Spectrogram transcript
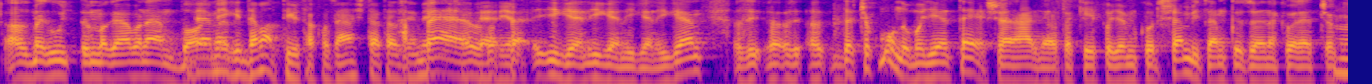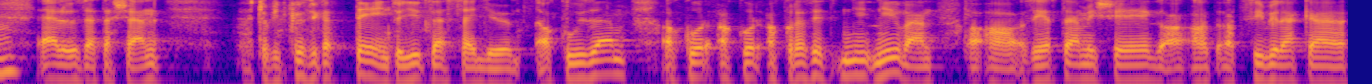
Az meg úgy önmagában nem baj. De, még, de van tiltakozás, tehát azért hát be, be, igen, igen, igen, igen. Az, az, az, de csak mondom, hogy ilyen teljesen árnyalt a kép, hogy amikor semmit nem közölnek veled, csak uh-huh. előzetesen csak így közik a tényt, hogy itt lesz egy akkúzem, akkor, akkor, akkor azért nyilván az értelmiség, a, a, a civilekkel,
